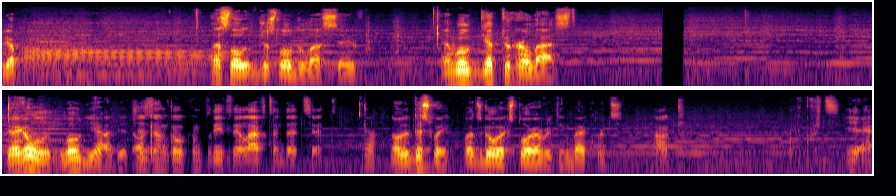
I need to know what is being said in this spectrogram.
Yep. Aww. Let's load. Just load the last save, and we'll get to her last. Did I go load? Yeah, I did. Just Okay. don't go completely left and that's it. Yeah. No, this way. Let's go explore everything backwards. Okay. Backwards. Yeah.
